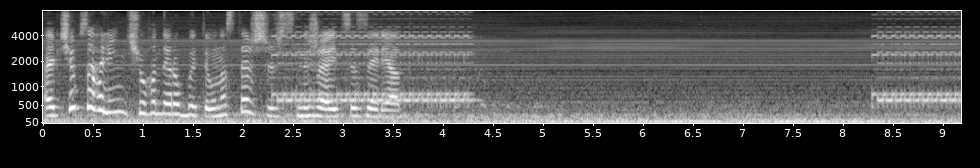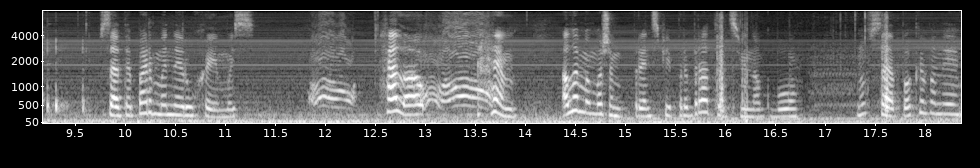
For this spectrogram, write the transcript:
А якщо взагалі нічого не робити, у нас теж знижається заряд. Все, тепер ми не рухаємось. Hello? Hello! Але ми можемо, в принципі, прибрати дзвінок, бо. Ну все, поки вони.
